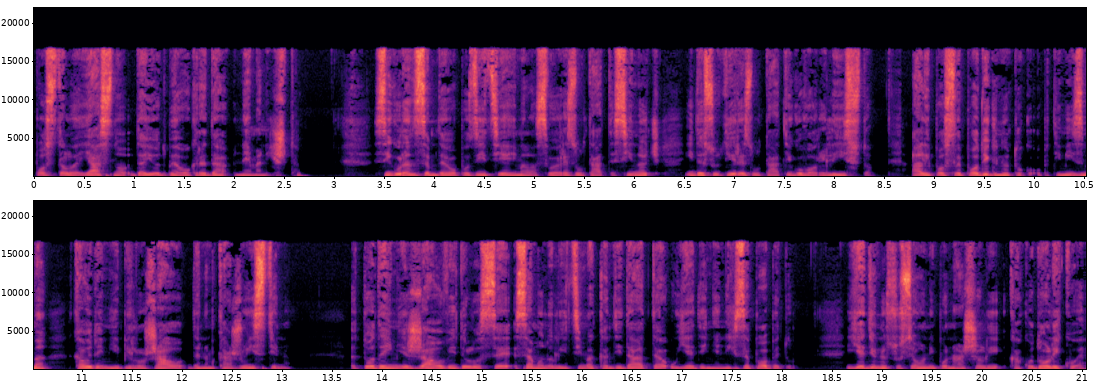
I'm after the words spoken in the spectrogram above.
postalo je jasno da i od Beograda nema ništa. Siguran sam da je opozicija imala svoje rezultate sinoć i da su ti rezultati govorili isto, ali posle podignutog optimizma kao da im je bilo žao da nam kažu istinu. To da im je žao videlo se samo na licima kandidata ujedinjenih za pobedu. Jedino su se oni ponašali kako dolikuje,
